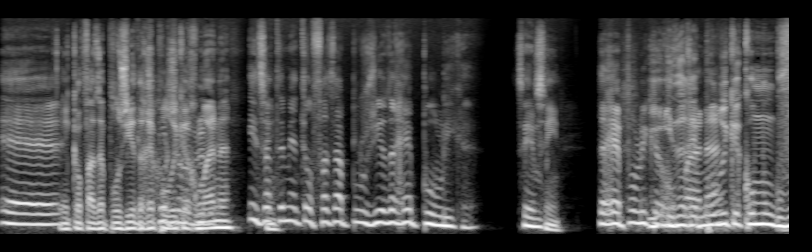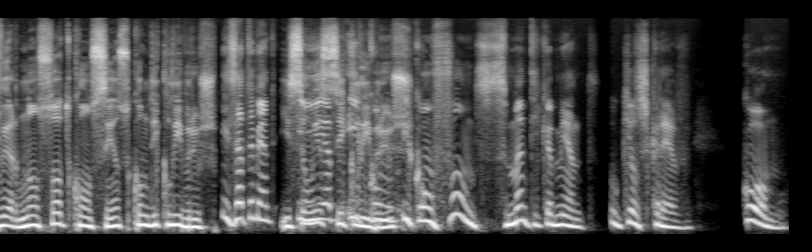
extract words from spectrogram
Eh, em que ele faz a apologia da Discurso República Romana. Exatamente, ele faz a apologia da República. Sempre. Sim. Da República E, e da Romana. República como um governo não só de consenso, como de equilíbrios. Exatamente. E são esses e equilíbrios- E, confunde semanticamente o que ele escreve como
